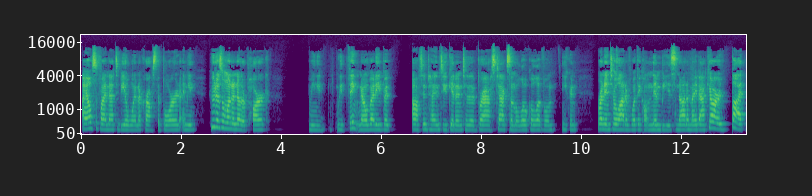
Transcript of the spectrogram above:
I also find that to be a win across the board. I mean, who doesn't want another park? I mean, we'd think nobody, but oftentimes you get into the brass tacks on the local level. You can run into a lot of what they call NIMBYs, not in my backyard, but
